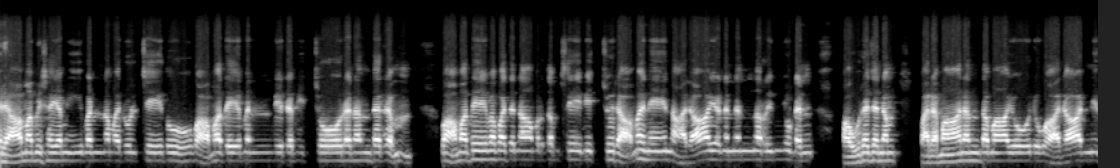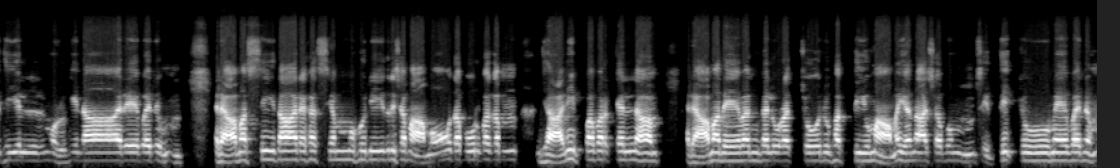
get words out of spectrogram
രാമവിഷയം ഈ വണ്ണം അരുൾ ചെയ്തു. വാമദേവൻ വിരമിച്ചോരനന്തരം വാമദേവ വചനാമൃതം സേവിച്ചു രാമനെ നാരായണൻ എന്നറിഞ്ഞുടൻ പൗരജനം പരമാനന്ദമായൊരു വാരാനിധിയിൽ മുഴുകിനാരേവരും രാമസീതാരഹസ്യം മുഹുരീദൃശമാമോദപൂർവകം ധ്യാനിപ്പവർക്കെല്ലാം രാമദേവങ്കലുറച്ചോരു ഭക്തിയും ആമയനാശവും സിദ്ധിക്കൂമേവനും.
